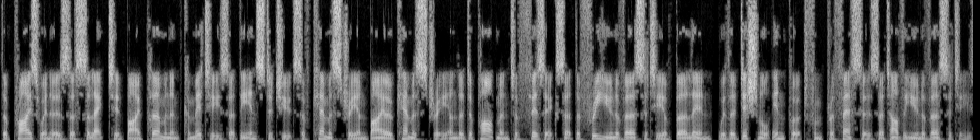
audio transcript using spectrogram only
The prizewinners are selected by permanent committees at the Institutes of Chemistry and Biochemistry and the Department of Physics at the Free University of Berlin, with additional input from professors at other universities.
